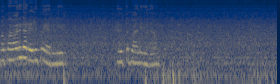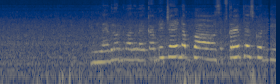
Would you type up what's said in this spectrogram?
మా పవర్ గారు వెళ్ళిపోయారు మీరు. హెల్త్ బాగాలే కదా. లైవ్లో ఉన్న వాళ్ళు లైక్ కంప్లీట్ చేయండి అబ్బా. సబ్స్క్రైబ్ చేసుకోండి.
